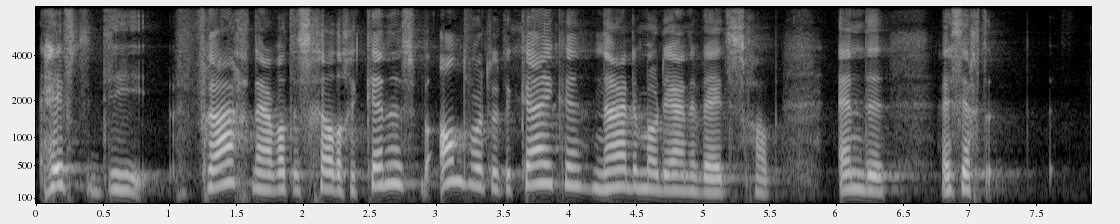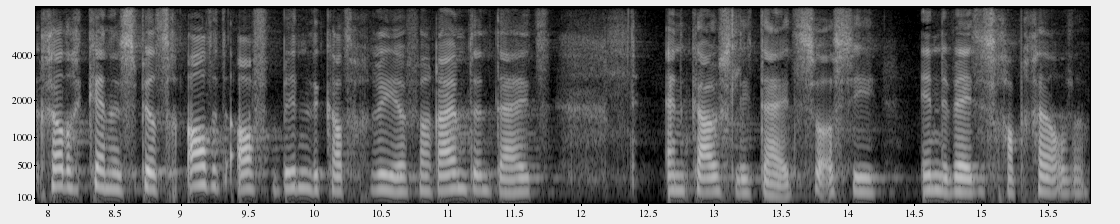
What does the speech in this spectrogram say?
heeft die vraag naar wat is geldige kennis beantwoord door te kijken naar de moderne wetenschap. En de, hij zegt, geldige kennis speelt zich altijd af binnen de categorieën van ruimte en tijd en causaliteit, zoals die in de wetenschap gelden.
